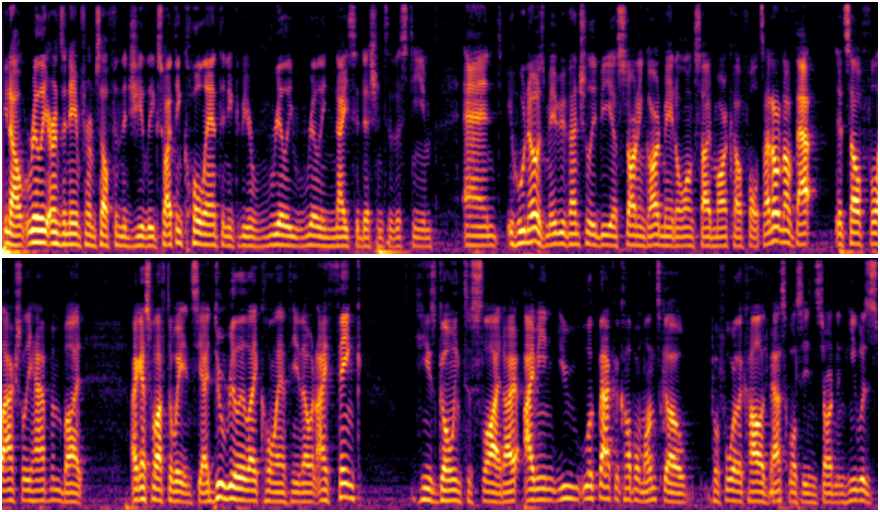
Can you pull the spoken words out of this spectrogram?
you know, really earns a name for himself in the G League. So I think Cole Anthony could be a really, really nice addition to this team. And who knows, maybe eventually be a starting guard mate alongside Markelle Fultz. I don't know if that itself will actually happen, but I guess we'll have to wait and see. I do really like Cole Anthony, though, and I think he's going to slide. I, I mean, you look back a couple months ago before the college basketball season started, and he was,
